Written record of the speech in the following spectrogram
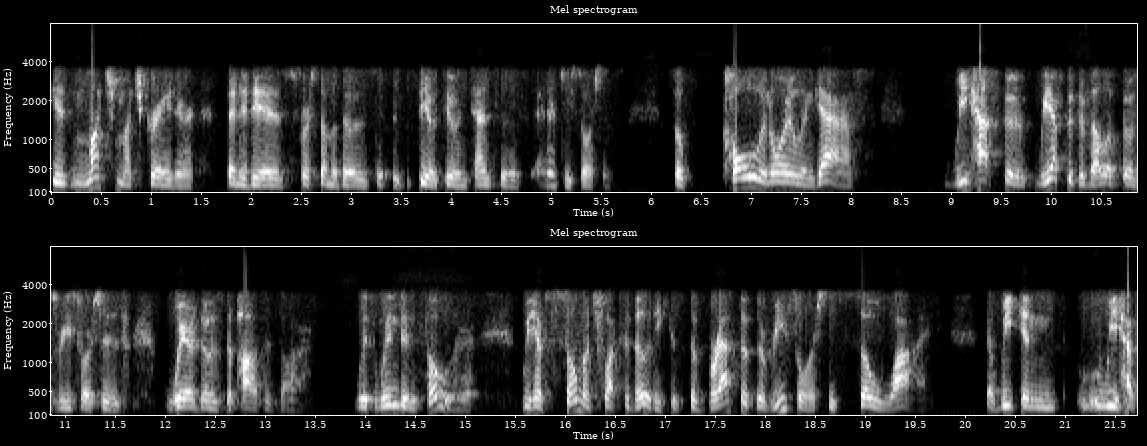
is much, much greater than it is for some of those CO2 intensive energy sources. So coal and oil and gas, we have to we have to develop those resources where those deposits are. With wind and solar, we have so much flexibility because the breadth of the resource is so wide that we can we have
